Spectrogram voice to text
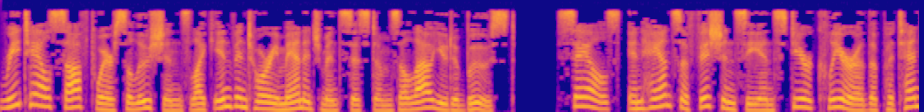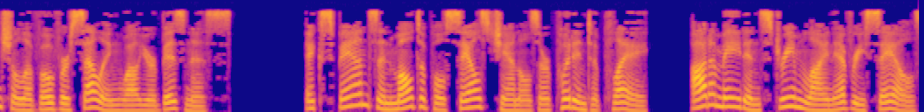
Retail software solutions like inventory management systems allow you to boost sales, enhance efficiency and steer clear of the potential of overselling while your business expands and multiple sales channels are put into play. Automate and streamline every sales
